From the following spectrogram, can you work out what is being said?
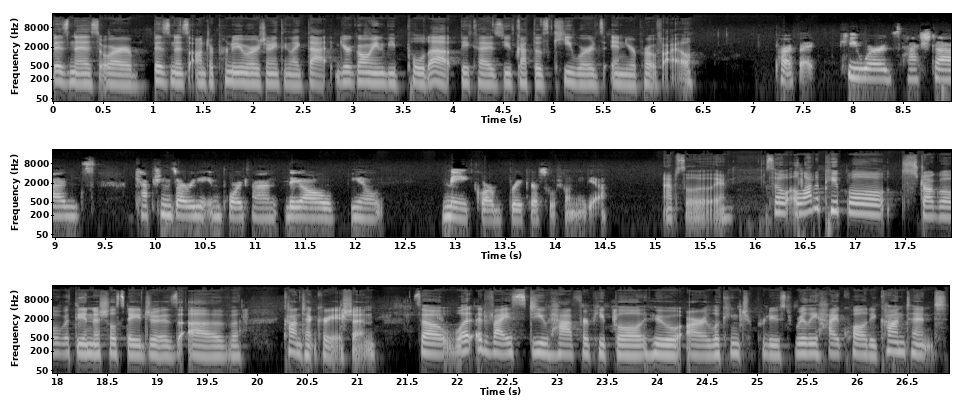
business or business entrepreneurs or anything like that, you're going to be pulled up because you've got those keywords in your profile. Perfect. Keywords, hashtags, captions are really important. They all, you know, make or break your social media. Absolutely. So, a lot of people struggle with the initial stages of content creation. So, what advice do you have for people who are looking to produce really high quality content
